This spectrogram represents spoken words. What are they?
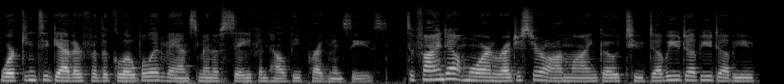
working together for the global advancement of safe and healthy pregnancies. To find out more and register online, go to www.smfm.org.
